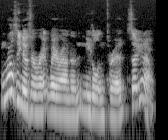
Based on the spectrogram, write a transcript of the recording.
Wealthy knows her right way around a needle and thread, so you know.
